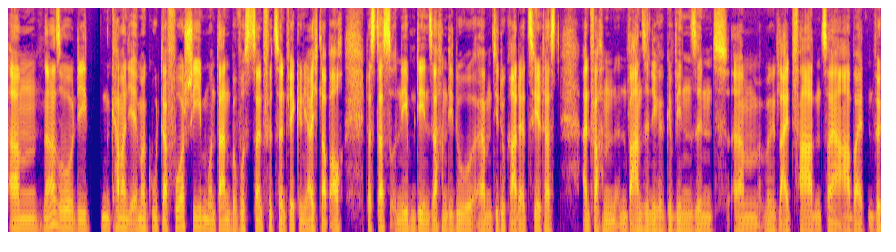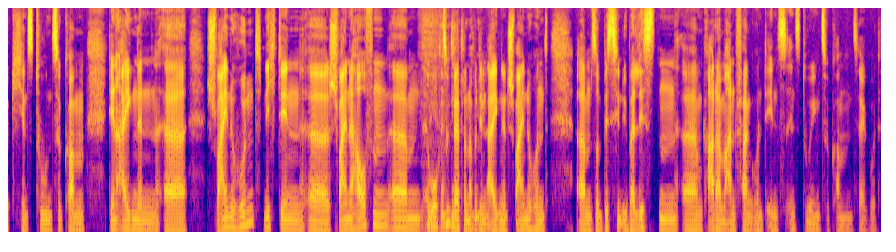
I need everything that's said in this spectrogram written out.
Ähm, na, so die kann man ja immer gut davor schieben und dann Bewusstsein für zu entwickeln. Ja, ich glaube auch, dass das neben den Sachen, die du, ähm, die du gerade erzählt hast, einfach ein, ein wahnsinniger Gewinn sind, ähm, mit Leitfaden zu erarbeiten, wirklich ins Tun zu kommen, den eigenen äh, Schweinehund, nicht den äh, Schweinehaufen ähm, hochzuklettern, aber den eigenen Schweinehund ähm, so ein bisschen überlisten, ähm, gerade am Anfang und ins, ins Doing zu kommen. Sehr gut.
